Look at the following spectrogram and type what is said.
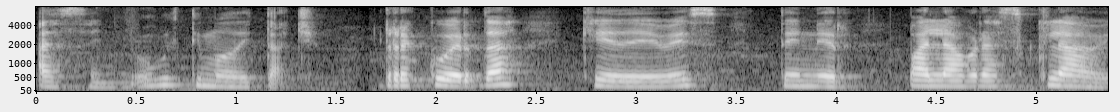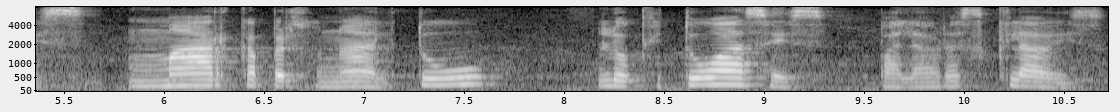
hasta el último detalle. Recuerda que debes tener palabras claves, marca personal, tú, lo que tú haces, palabras claves,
